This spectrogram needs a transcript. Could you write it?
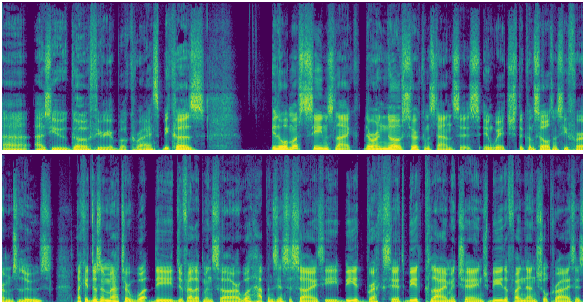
uh, as you go through your book, right? Because it almost seems like there are no circumstances in which the consultancy firms lose. Like it doesn't matter what the developments are, what happens in society, be it Brexit, be it climate change, be it a financial crisis,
